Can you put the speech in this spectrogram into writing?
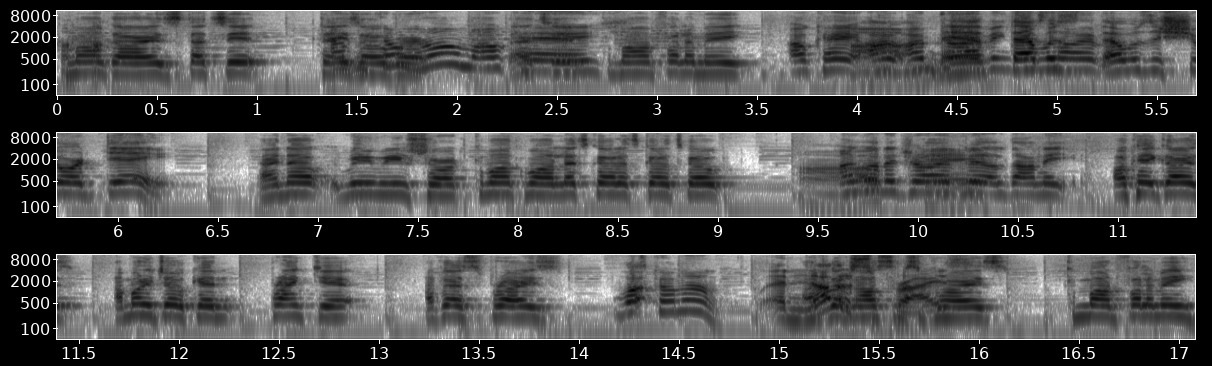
Come on, guys. That's it. Day's we going over. home? That's Okay. it. Come on, follow me. Okay, Aw, I, I'm man, driving that this was time. that was a short day. I know, really, really short. Come on, come on. Let's go, let's go, let's go. I'm gonna drive little Donny. Okay, guys, I'm only joking. Pranked you. I've got a surprise. What's going on? I've Another got an awesome surprise. surprise. Come on, follow me.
